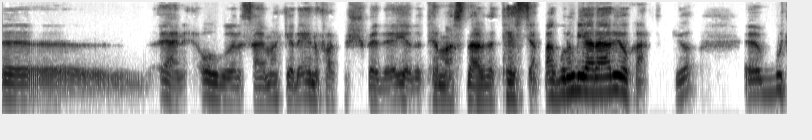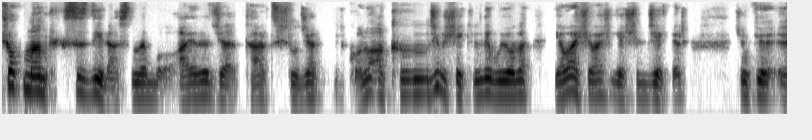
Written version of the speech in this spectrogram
E, yani olguları saymak ya da en ufak bir şüphede ya da temaslarda test yapmak bunun bir yararı yok artık diyor. Bu çok mantıksız değil aslında bu ayrıca tartışılacak bir konu. Akılcı bir şekilde bu yola yavaş yavaş geçilecektir. Çünkü e,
